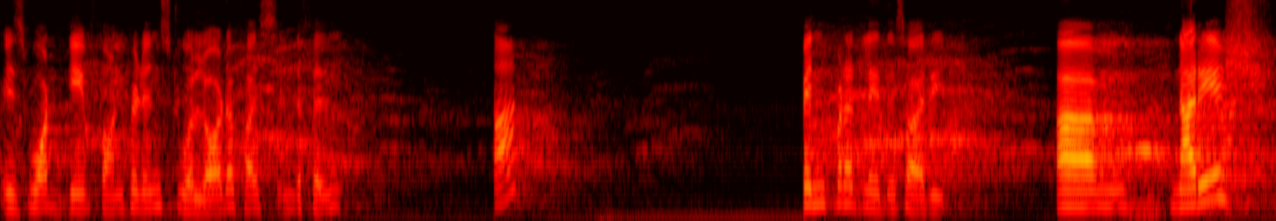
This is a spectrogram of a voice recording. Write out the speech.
is what gave confidence to a lot of us in the film. Huh? Pinpadatledu, sorry. Um, Naresh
